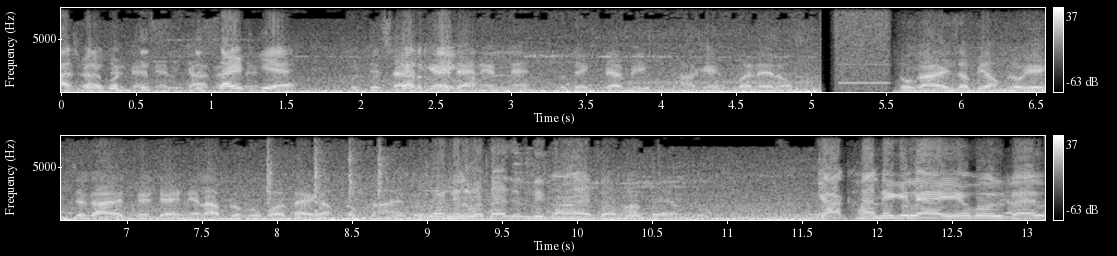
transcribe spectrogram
आज मेरे को डिसाइड किया है। कुछ डिसाइड किया। डैनियल ने तो देखते हैं अभी आगे बने रहो। तो गाइस अभी हम लोग एक जगह आए थे डैनियल आप लोगों को बताएगा हम लोग कहाँ आए थे डैनियल बता जल्दी कहाँ आए थे वहाँ पे हम लोग? क्या खाने के लिए आए ये बोल बैल?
